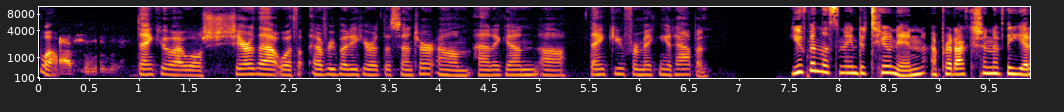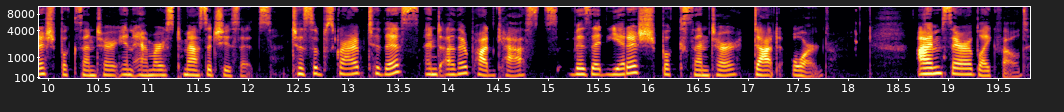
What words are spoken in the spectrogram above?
Well, Absolutely. thank you. I will share that with everybody here at the center. Um, and again, uh, thank you for making it happen. You've been listening to Tune In, a production of the Yiddish Book Center in Amherst, Massachusetts. To subscribe to this and other podcasts, visit yiddishbookcenter.org. I'm Sarah Blakefeld.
